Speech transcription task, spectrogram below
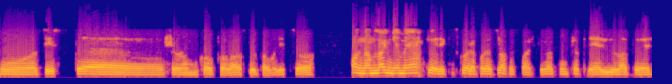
nå sist. Eh, selv om Koppa var storfavoritt, så hang de lenge med. Fredriksen skåra på det straffesparket og kom fra 3U da før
